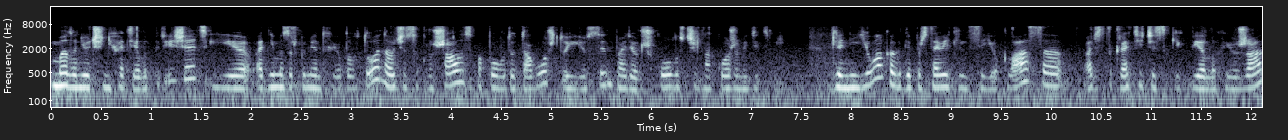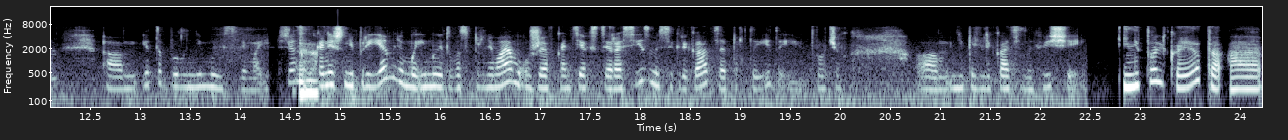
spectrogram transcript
Мелани очень не хотела переезжать, и одним из аргументов ее было то, она очень сокрушалась по поводу того, что ее сын пойдет в школу с чернокожими детьми. Для нее, как для представительницы ее класса, аристократических белых южан, это было немыслимо. Сейчас это, конечно, неприемлемо, и мы это воспринимаем уже в контексте расизма, сегрегации, апартеида и прочих непривлекательных вещей. И не только это, а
